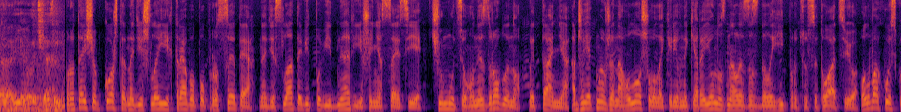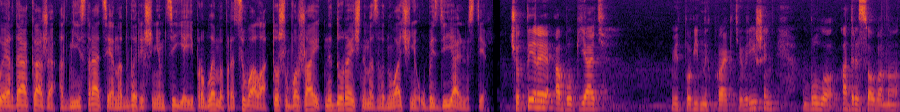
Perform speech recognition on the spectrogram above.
е, є величезне, Про те, щоб кошти надійшли, їх треба попросити надіслати відповідне рішення сесії. Чому цього не зроблено? Питання. Адже як ми вже наголошували, керівники району знали заздалегідь про цю ситуацію. Голова Хуської РДА каже, адміністрація над вирішенням цієї проблеми працювала, тож вважають недоречними звинувачення у бездіяльності. Чотири або п'ять відповідних проєктів рішень було адресовано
